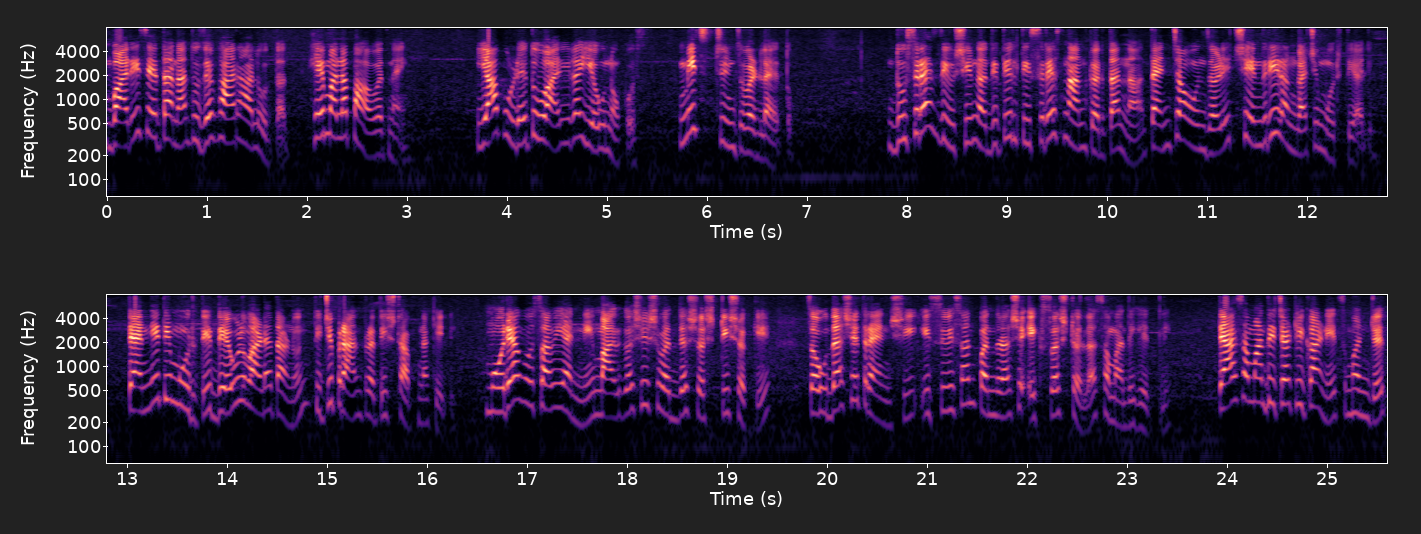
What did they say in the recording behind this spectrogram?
वारीस येताना तुझे फार हाल होतात. हे मला पाहवत नाही. यापुढे तू वारीला येऊ नकोस. मीच चिंचवडला येतो. दुसऱ्याच दिवशी नदीतील तिसरे स्नान करताना त्यांच्या ओंजळीत शेंद्री रंगाची मूर्ती आली. त्यांनी ती मूर्ती देऊळवाड्यात आणून तिची प्राणप्रतिष्ठापना केली. मोर्या गोसावी यांनी मार्गशीर्ष वद्य षष्टी शके चौदाशे त्र्याऐंशी इसवी सन पंधराशे एकसष्टला समाधी घेतली. त्या समाधीच्या ठिकाणीच म्हणजेच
